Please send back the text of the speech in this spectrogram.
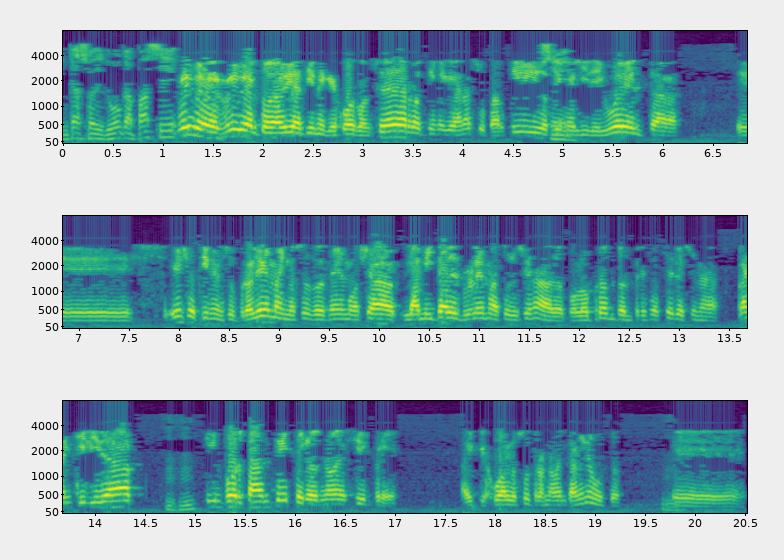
en caso de que Boca pase... River, River todavía tiene que jugar con Cerro, tiene que ganar su partido, tiene el ida y vuelta. Eh, ellos tienen su problema y nosotros tenemos ya la mitad del problema solucionado. Por lo pronto el 3 a 0 es una tranquilidad importante, pero no es siempre. Hay que jugar los otros 90 minutos. eh,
